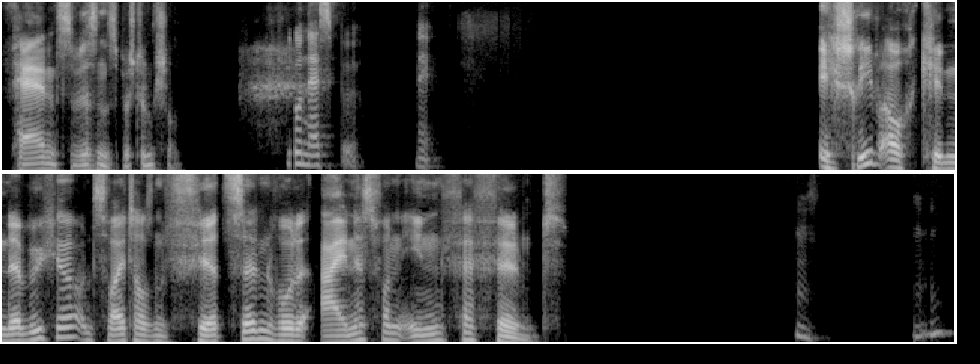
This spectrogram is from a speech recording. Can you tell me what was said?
Fans wissen es bestimmt schon. Jo Nesbø. Nee. Ich schrieb auch Kinderbücher und 2014 wurde eines von ihnen verfilmt. Hm. Mhm.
